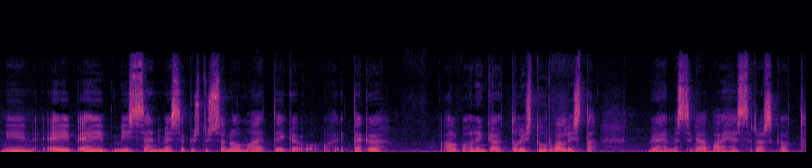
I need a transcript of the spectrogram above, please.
niin ei, ei missään nimessä pysty sanomaan, etteikö, ettäkö alkoholin käyttö olisi turvallista myöhemmässäkään vaiheessa raskautta.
